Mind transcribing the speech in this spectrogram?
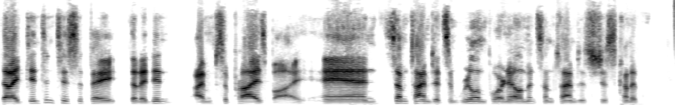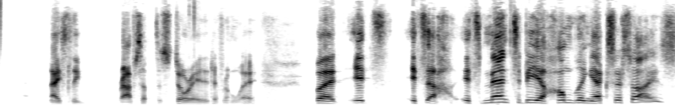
that I didn't anticipate, that I didn't I'm surprised by. And sometimes it's a real important element. Sometimes it's just kind of nicely wraps up the story in a different way. But it's it's a it's meant to be a humbling exercise,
